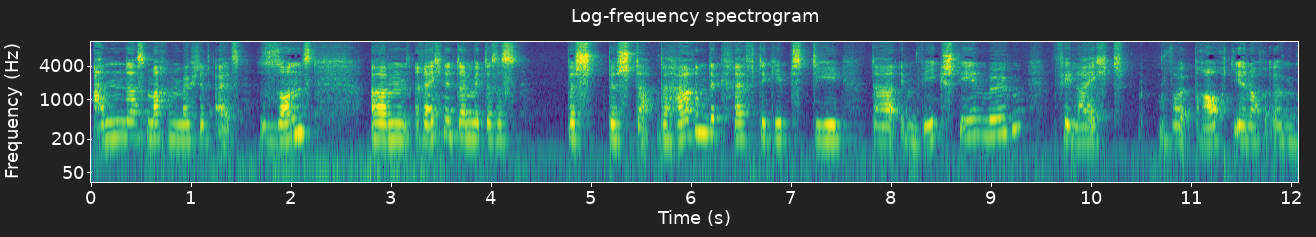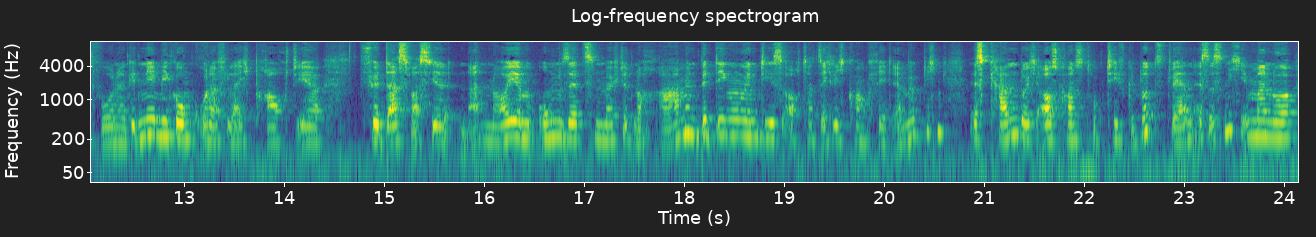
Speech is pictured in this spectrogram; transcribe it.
anders machen möchtet als sonst, ähm, rechnet damit, dass es beharrende Kräfte gibt, die da im Weg stehen mögen. Vielleicht braucht ihr noch irgendwo eine Genehmigung oder vielleicht braucht ihr für das, was ihr an Neuem umsetzen möchtet, noch Rahmenbedingungen, die es auch tatsächlich konkret ermöglichen. Es kann durchaus konstruktiv genutzt werden. Es ist nicht immer nur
